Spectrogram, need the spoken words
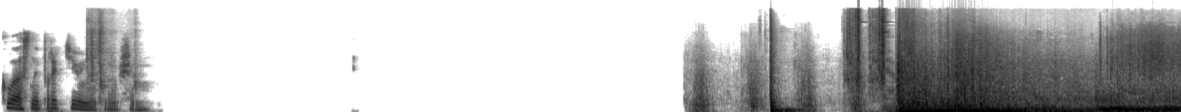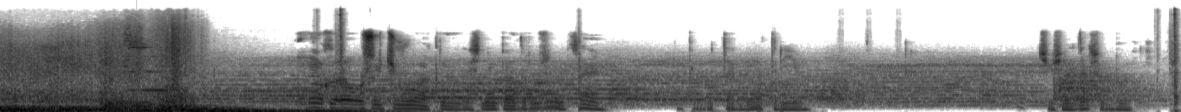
Классный противник, в общем. Хороший чувак, надо с ним подружиться. Бы так, два, три. Что сейчас дальше будет?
